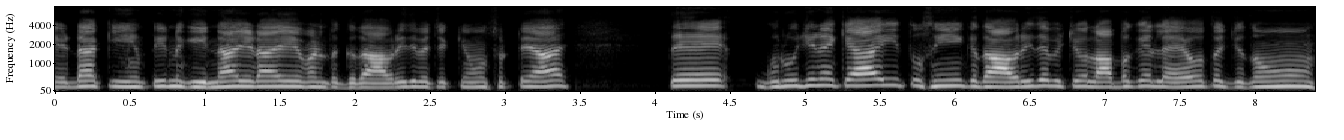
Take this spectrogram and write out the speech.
ਐਡਾ ਕੀਮਤੀ ਨਗੀਨਾ ਜਿਹੜਾ ਇਹ ਵਣ- ਗੋਦਾਵਰੀ ਦੇ ਵਿੱਚ ਕਿਉਂ ਸੁੱਟਿਆ ਹੈ? ਤੇ ਗੁਰੂ ਜੀ ਨੇ ਕਿਹਾ ਕਿ ਤੁਸੀਂ ਗੋਦਾਵਰੀ ਦੇ ਵਿੱਚੋਂ ਲੱਭ ਕੇ ਲੈ ਆਓ ਤੇ ਜਦੋਂ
